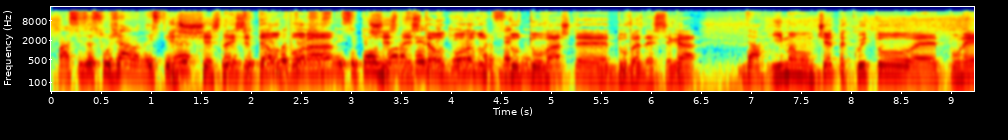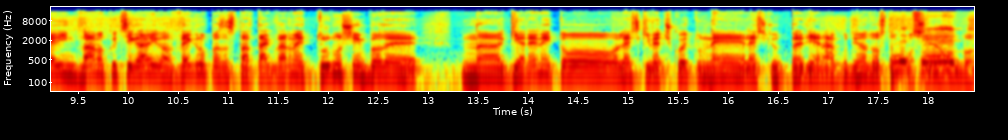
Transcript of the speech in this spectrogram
това си заслужава, наистина. И 16-те Иначе темата, отбора, 16-те отбора, 16-те в отбора до, перфектно. до това ще доведе. Сега Да. има момчета, които е поне един-двама, които са играли в В група за Спартак Варна и трудно ще им бъде на Герена и то Левски вече, който не е Левски от преди една година, доста по-силен отбор.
